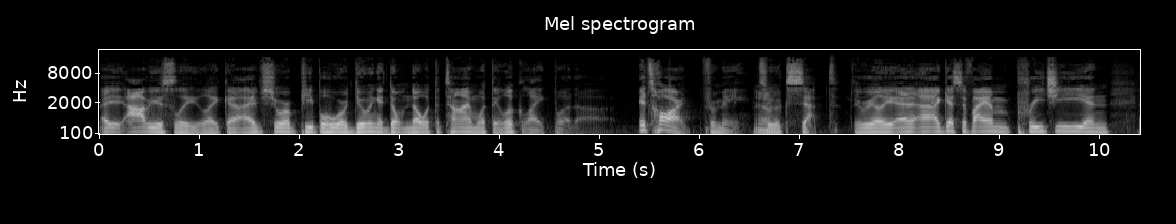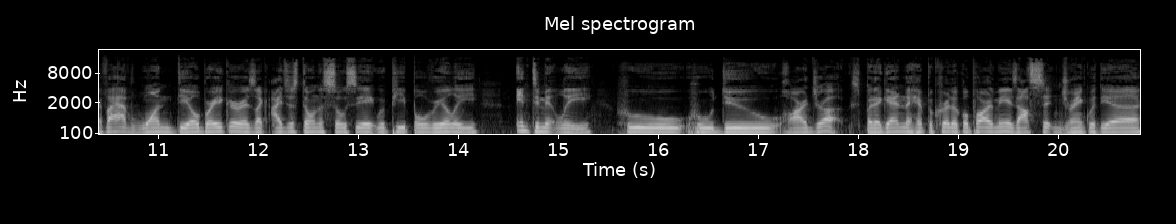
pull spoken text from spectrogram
I, obviously, like uh, I'm sure people who are doing it don't know at the time what they look like, but uh, it's hard for me to accept. It really, and I guess if I am preachy and if I have one deal breaker is like I just don't associate with people really intimately who who do hard drugs. But again, the hypocritical part of me is I'll sit and drink with you.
